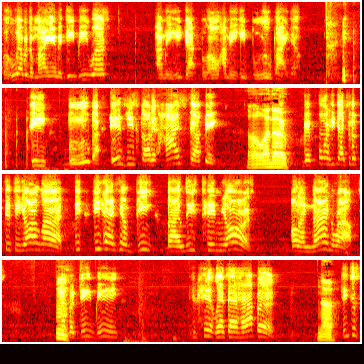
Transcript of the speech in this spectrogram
but whoever the Miami DB was, I mean, he got blown. I mean, he blew by him. he blew by, and he started high stepping Oh, I know. before he got to the 50 yard line. He, he had him beat by at least 10 yards on a nine route. Mm. As a DB, you can't let that happen. No. He just,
